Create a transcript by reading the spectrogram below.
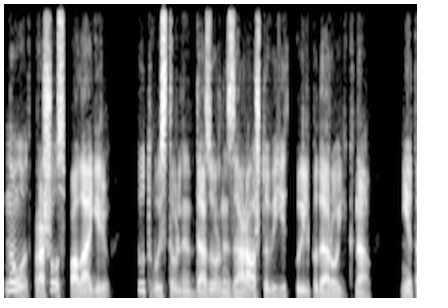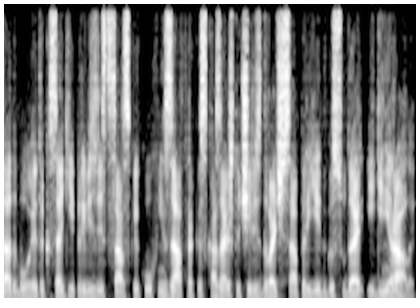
Ну вот, прошелся по лагерю. Тут выставленный дозорный заорал, что видит пыль по дороге к нам. Нет, отбой. Это косаки привезли с царской кухни завтрак и сказали, что через два часа приедет государь и генералы.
